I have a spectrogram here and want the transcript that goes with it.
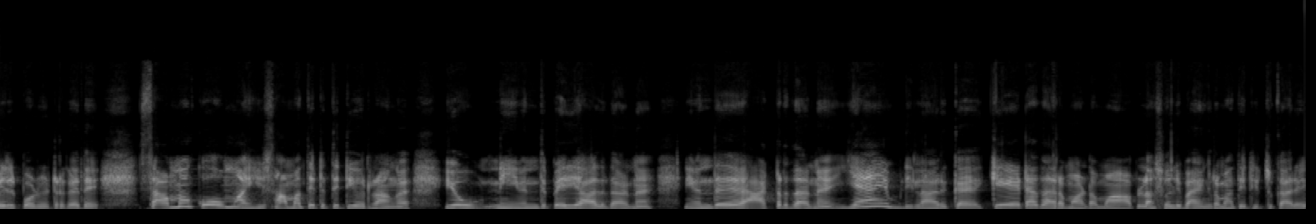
பில் போட்டுட்டு இருக்காரு செம கோமாகி செம திட்டு திட்டி விடுறாங்க. யோ நீ வந்து பெரிய ஆள் தானே. நீ வந்து ஆக்டர் தானே. ஏன் இப்படிலாம் இருக்க? கேட்டால் தரமாட்டோமா? அப்படிலாம் சொல்லி பயங்கரமாக திட்டிட்டு இருக்காரு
